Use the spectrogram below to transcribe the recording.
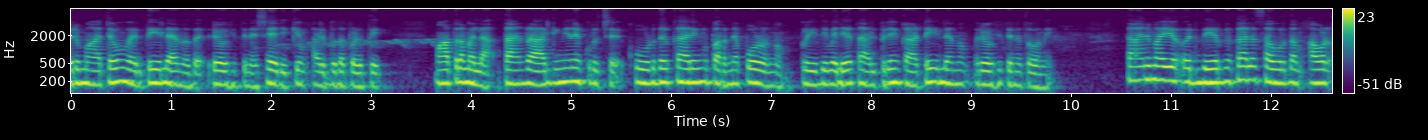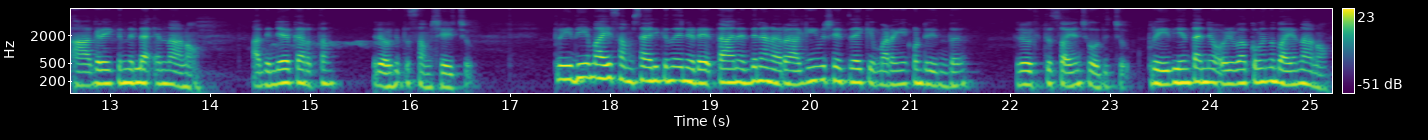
ഒരു മാറ്റവും വരുത്തിയില്ല എന്നത് രോഹിത്തിനെ ശരിക്കും അത്ഭുതപ്പെടുത്തി. മാത്രമല്ല താൻ റാഗിങ്ങിനെക്കുറിച്ച് കൂടുതൽ കാര്യങ്ങൾ പറഞ്ഞപ്പോഴൊന്നും പ്രീതി വലിയ താല്പര്യം കാട്ടിയില്ലെന്നും രോഹിത്തിന് തോന്നി. താനുമായി ഒരു ദീർഘകാല സൗഹൃദം അവൾ ആഗ്രഹിക്കുന്നില്ല എന്നാണോ? അതിന്റെയൊക്കെ അർത്ഥം രോഹിത് സംശയിച്ചു. പ്രീതിയുമായി സംസാരിക്കുന്നതിനിടെ താൻ എന്തിനാണ് റാഗിങ് വിഷയത്തിലേക്ക് മടങ്ങിക്കൊണ്ടിരുന്നത്? രോഹിത് സ്വയം ചോദിച്ചു. പ്രീതിയും തന്നെ ഒഴിവാക്കുമെന്ന് ഭയന്നാണോ?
